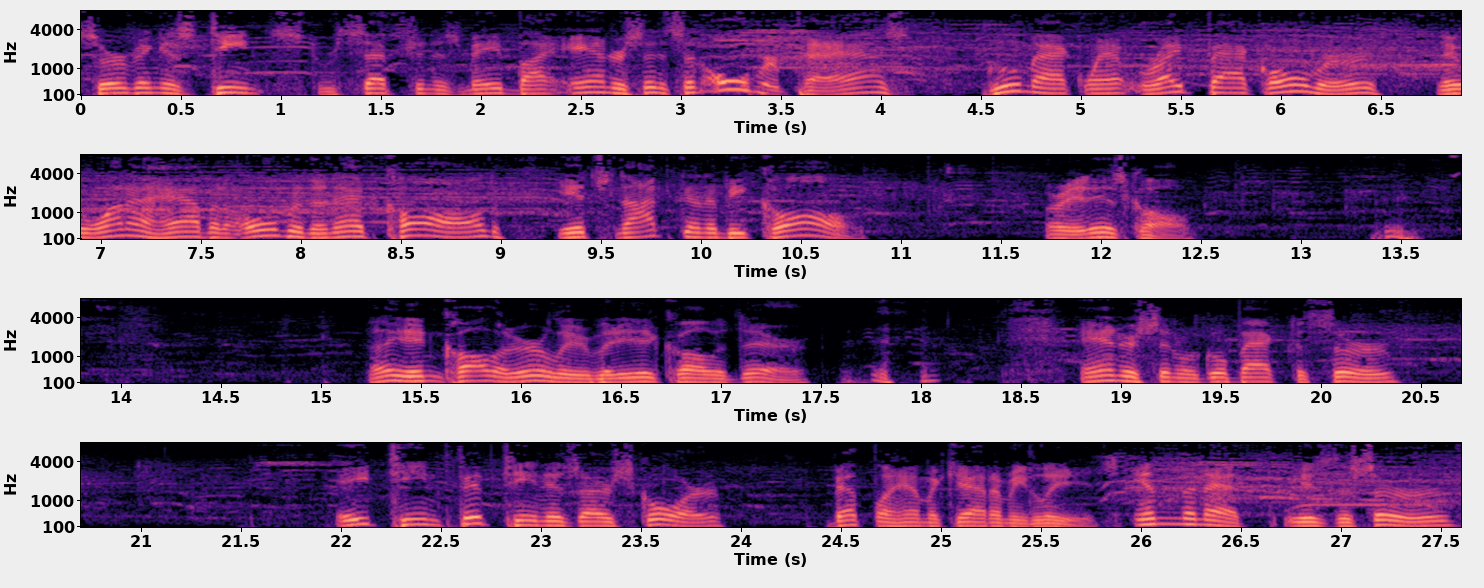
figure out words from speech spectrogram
Serving is Dienst. Reception is made by Anderson. It's an overpass. Glumac went right back over. They want to have an over the net called. It's not going to be called. Or it is called. well, he didn't call it earlier, but he did call it there. Anderson will go back to serve. 18-15 is our score. Bethlehem Academy leads. In the net is the serve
